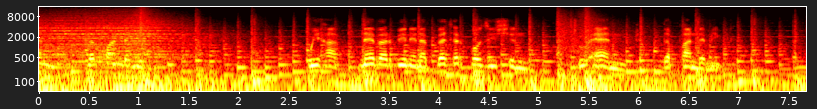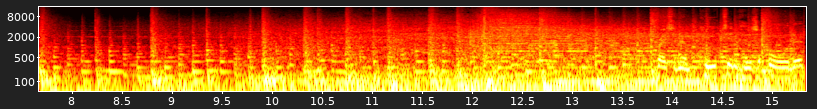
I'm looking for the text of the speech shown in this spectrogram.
end the pandemic. We have never been in a better position to end the pandemic. President Putin has ordered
